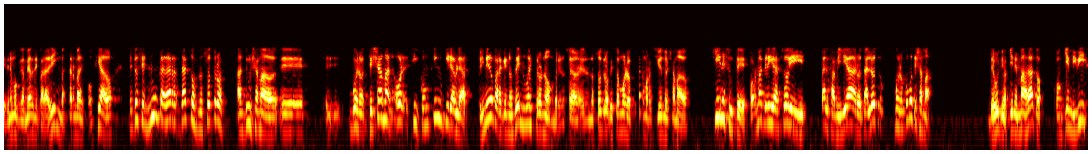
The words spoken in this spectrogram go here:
que tenemos que cambiar de paradigma, estar más desconfiado. Entonces, nunca dar datos nosotros ante un llamado. Eh, eh, bueno, te llaman, sí, ¿con quién quiere hablar? Primero para que nos den nuestro nombre, o sea, nosotros que somos los que estamos recibiendo el llamado. ¿Quién es usted? Por más que diga soy tal familiar o tal otro, bueno, ¿cómo te llamas? De última, ¿quiénes más datos? ¿Con quién vivís?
